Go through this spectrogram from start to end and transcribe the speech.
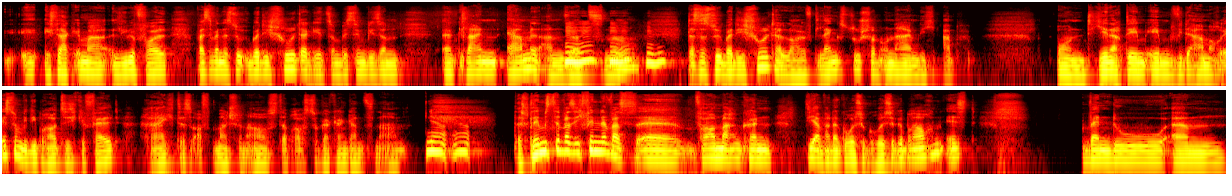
ich sag immer liebevoll, weißt du, wenn es so über die Schulter geht, so ein bisschen wie so ein äh, kleinen Ärmelansatz, ne, dass es so über die Schulter läuft, lenkst du schon unheimlich ab. Und je nachdem eben, wie der Arm auch ist und wie die Braut sich gefällt, reicht das oftmals schon aus. Da brauchst du gar keinen ganzen Arm. Ja, ja. Das Schlimmste, was ich finde, was äh, Frauen machen können, die einfach eine größere Größe gebrauchen, ist, wenn du ähm,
